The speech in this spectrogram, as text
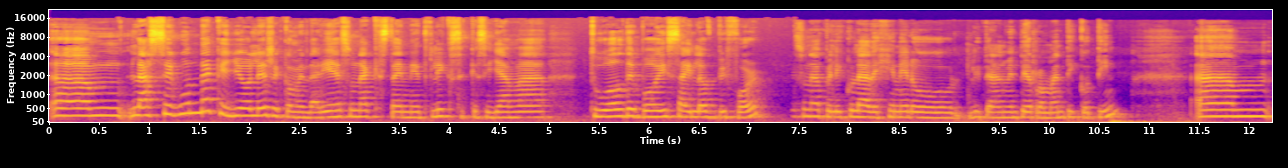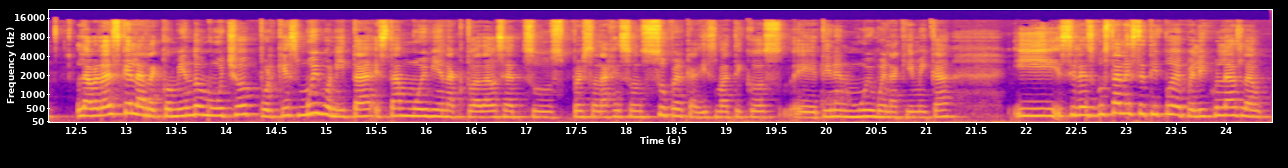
la segunda que yo les recomendaría es una que está en Netflix que se llama To All the Boys I Loved Before. Es una película de género literalmente romántico teen la verdad es que la recomiendo mucho porque es muy bonita, está muy bien actuada, o sea, sus personajes son súper carismáticos, eh, tienen muy buena química. Y si les gustan este tipo de películas, la,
